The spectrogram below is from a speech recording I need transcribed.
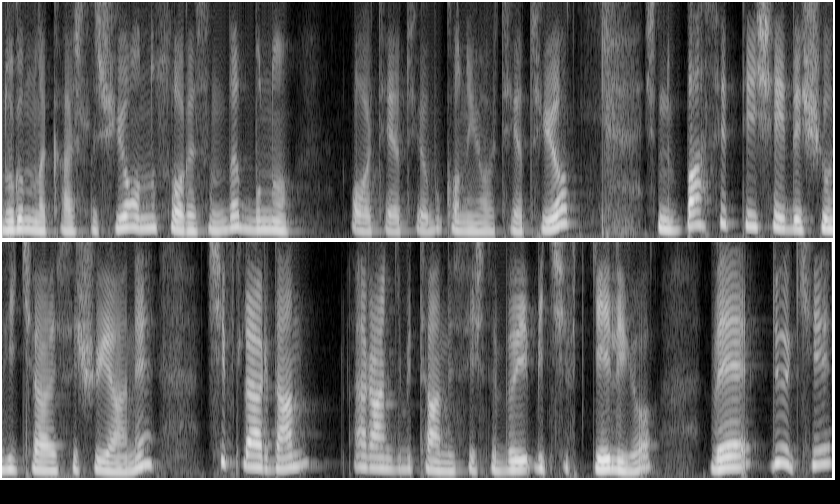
durumla karşılaşıyor. Onun sonrasında bunu ortaya atıyor. Bu konuyu ortaya atıyor. Şimdi bahsettiği şey de şu hikayesi şu yani. Çiftlerden herhangi bir tanesi işte bir, bir çift geliyor ve diyor ki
